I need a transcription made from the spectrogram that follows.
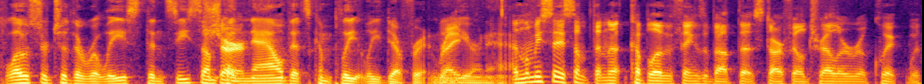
closer to the release than see something Sure. now that's completely different in a year and a half. And let me say something, a couple other things about the Starfield trailer, real quick. With,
